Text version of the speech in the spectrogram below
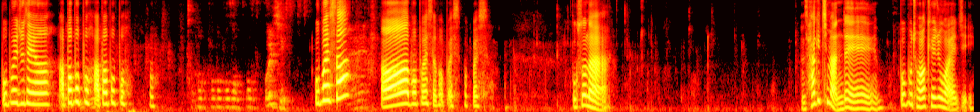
뽀뽀해주세요. 아빠 뽀뽀. 아빠 뽀뽀. 어. 옳지. 뽀뽀했어? 어 뽀뽀했어. 뽀뽀했어. 뽀뽀했어. 복선아. 사기치면 안 돼. 뽀뽀 정확히 해주고 와야지.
